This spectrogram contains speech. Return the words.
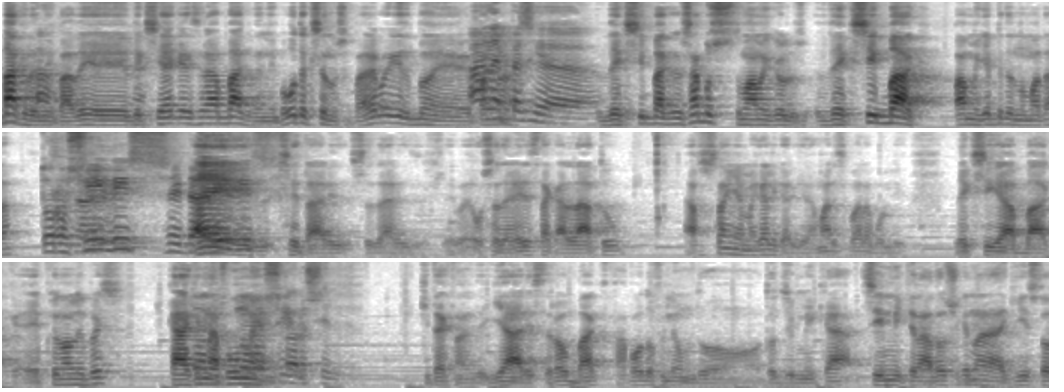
back, δεν είπα. Δε, δεξιά και αριστερά back δεν είπα. Ούτε ξένος είπα. Είπα, γιατί, ε, Α, πάμε- ναι, πες για. Δεξί back, σαν πως τους θυμάμαι κιόλας. Δεξί back. Πάμε για πείτε ονόματα. Το Ρωσίδης, Ε, Σενταρίδης. Σενταρίδης, Σενταρίδης. Ο Σενταρίδης στα καλά του. Αυτός ήταν για μεγάλη καρδιά, μου άρεσε πάρα πολύ. Δεξιά back. Ε, ποιον άλλο είπες; Καταρχήν να πούμε. Ρωσίδη. Το Ρωσίδη. Κοιτάξτε, να δείτε, για αριστερό back θα πω το φίλο μου τον το Τζιμίκα. Τσίμι και να δώσω και ένα εκεί στο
